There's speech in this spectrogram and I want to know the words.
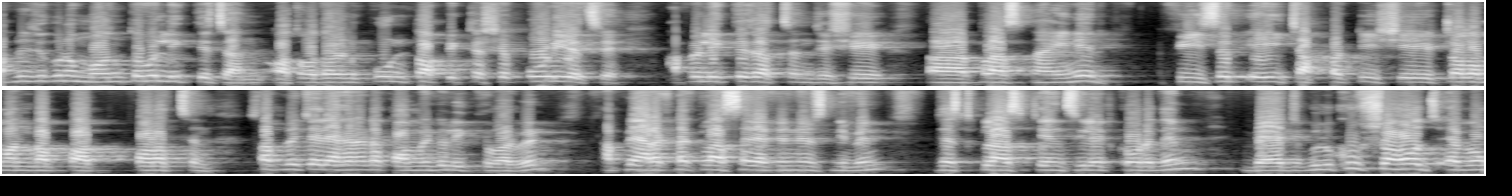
আপনি যদি কোনো মন্তব্য লিখতে চান, অথবা ধরেন কোন টপিকটা সে পড়িয়েছে, আপনি লিখতে চাচ্ছেন যে সে ক্লাস নাইনের ফিসের এই চ্যাপ্টারটি সে চলমান বা পড়াচ্ছেন আপনি চাইলে এখানে একটা কমেন্টও লিখতে পারবেন। আপনি আরেকটা ক্লাসের অ্যাটেন্ডেন্স নেবেন জাস্ট ক্লাস টেন সিলেক্ট করে দেন ব্যাচগুলো খুব সহজ এবং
